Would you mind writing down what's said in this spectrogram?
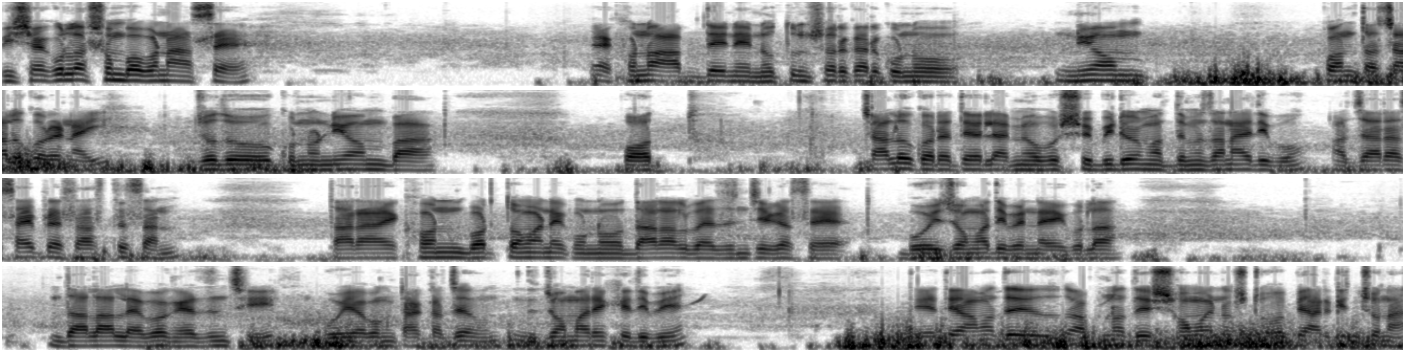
ভিসাগুলোর সম্ভাবনা আছে। এখনও আপডেট নেই, নতুন সরকার কোনো নিয়ম পন্থা চালু করে নাই। যদিও কোনো নিয়ম বা পথ চালু করে, তাহলে আমি অবশ্যই ভিডিওর মাধ্যমে জানাই দিব। আর যারা সাইপ্রাস আসতে চান, তারা এখন বর্তমানে কোনো দালাল বা এজেন্সির কাছে বই জমা দিবেন না, এগুলা দালাল এবং এজেন্সি, বই এবং টাকা জমা রেখে দিবে। এতে আমাদের আপনাদের সময় নষ্ট হবে আর কিচ্ছু না।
